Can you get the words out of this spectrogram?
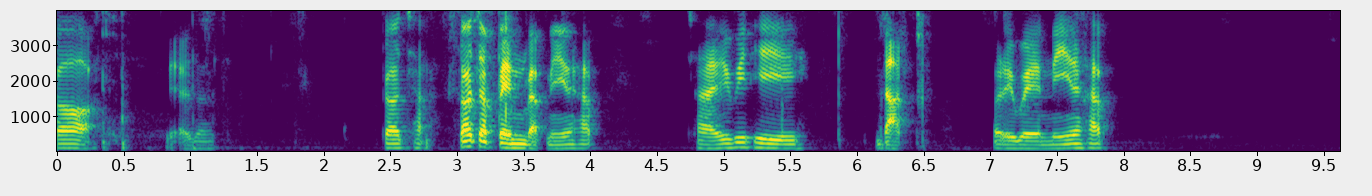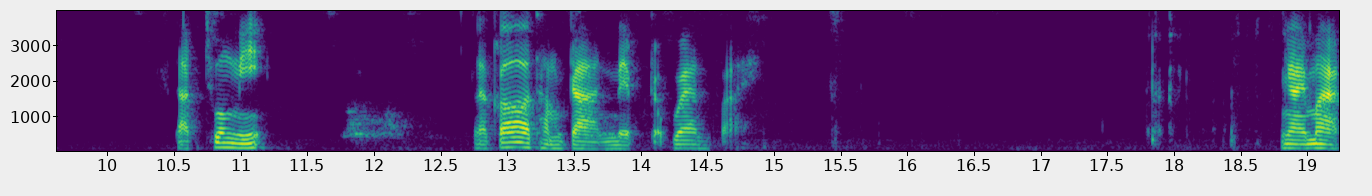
ก็เดี๋ยวจะก็จะก็จะเป็นแบบนี้นะครับ ใช้วิธีดัดบริเวณนี้นะครับ ดัดช่วงนี้ แล้วก็ทำการเน็บกับแว่นไป ง่ายมาก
